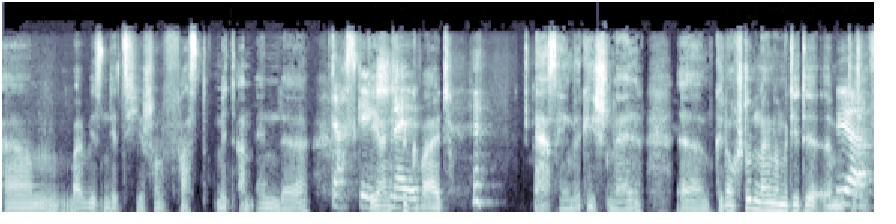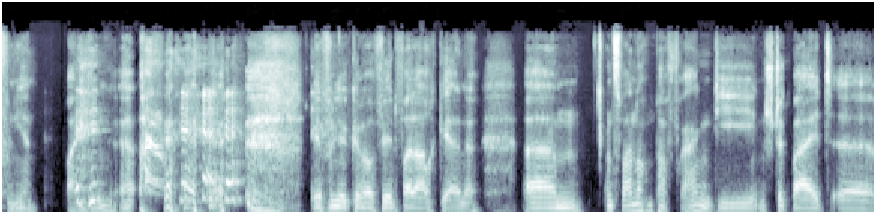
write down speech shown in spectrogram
ähm, weil wir sind jetzt hier schon fast mit am Ende. Das ging die ein schnell. Stück weit. Ja, es ging wirklich schnell. Ähm, können auch stundenlang noch mit dir, äh, mit ja. telefonieren. Vor allen Dingen. Ja. telefonieren können wir auf jeden Fall auch gerne. Ähm, und zwar noch ein paar Fragen, die ein Stück weit äh,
